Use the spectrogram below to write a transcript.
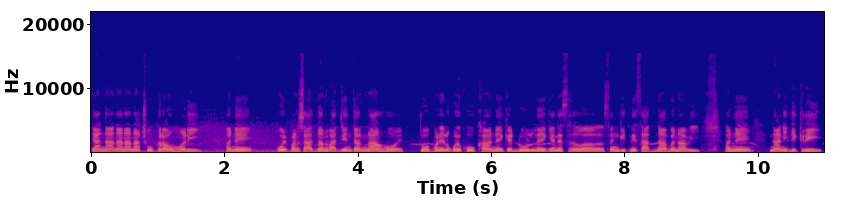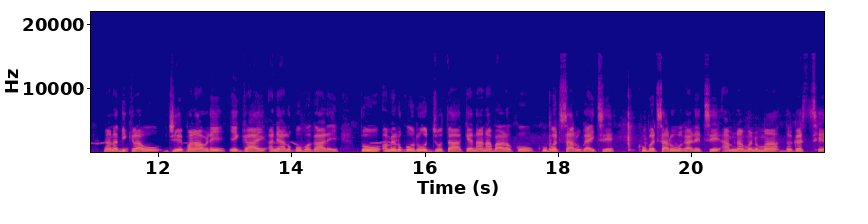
ત્યાં નાના નાના છોકરાઓ મળી અને કોઈ પણ સાધન વાજિંતર ના હોય તો પણ એ લોકોએ ખોખાને કે ડોલને કે એને સંગીતની સાધના બનાવી અને નાની દીકરી, નાના દીકરાઓ જે પણ આવડે એ ગાય અને આ લોકો વગાડે. તો અમે લોકો રોજ જોતા કે નાના બાળકો ખૂબ જ સારું ગાય છે, ખૂબ જ સારું વગાડે છે, આમના મનમાં ધગસ છે.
